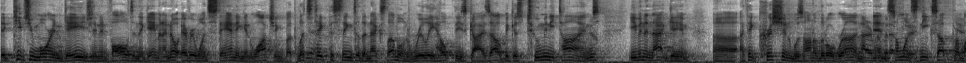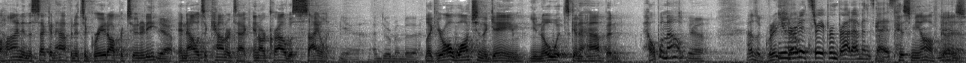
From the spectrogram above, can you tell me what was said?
it keeps you more engaged and involved in the game and i know everyone's standing and watching but let's take this thing to the next level and really help these guys out because too many times even in that game, uh, I think Cristian was on a little run, and someone play. sneaks up from Yeah. behind in the second half, and it's a great opportunity. Yeah. And now it's a counterattack, and our crowd was silent. Yeah, I do remember that. Like you're all watching the game, you know what's going to happen. Help them out. Yeah. That's a great You shout. heard it straight from Brad Evans, guys. Piss me off, guys.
